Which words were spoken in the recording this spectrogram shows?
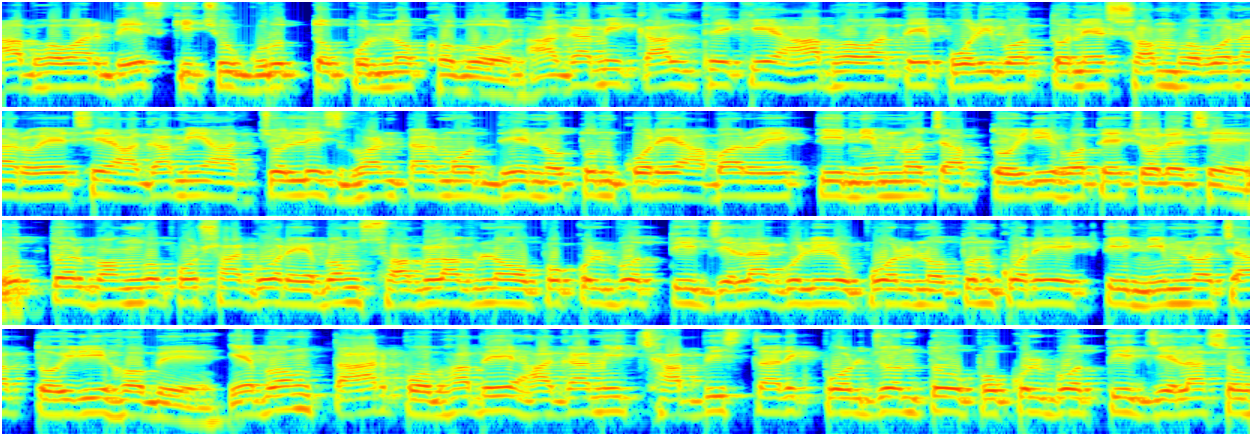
আবহাওয়ার বেশ কিছু গুরুত্বপূর্ণ খবর। আগামী কাল থেকে আবহাওয়াতে পরিবর্তনের সম্ভাবনা রয়েছে। আগামী আটচল্লিশ ঘণ্টার মধ্যে নতুন করে আবারও একটি নিম্নচাপ তৈরি হতে চলেছে। উত্তর বঙ্গোপসাগর এবং সংলগ্ন উপকূলবর্তী জেলাগুলির উপর নতুন করে একটি নিম্নচাপ তৈরি হবে এবং তার প্রভাবে আগামী ২৬ তারিখ পর্যন্ত উপকূলবর্তী জেলাসহ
